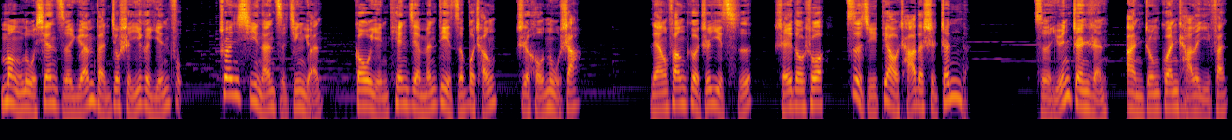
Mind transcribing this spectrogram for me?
梦露仙子原本就是一个淫妇，专吸男子精元，勾引天剑门弟子不成，之后怒杀。两方各执一词，谁都说自己调查的是真的。紫云真人暗中观察了一番，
